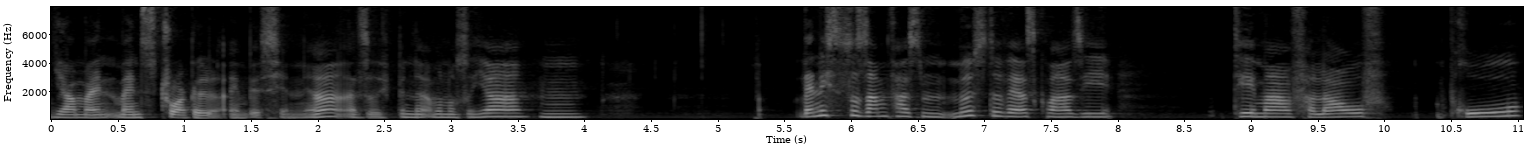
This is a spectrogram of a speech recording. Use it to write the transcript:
ja, mein, mein Struggle ein bisschen, ja. Also ich bin da immer noch so, ja, hm. Wenn ich es zusammenfassen müsste, wäre es quasi Thema Verlauf pro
